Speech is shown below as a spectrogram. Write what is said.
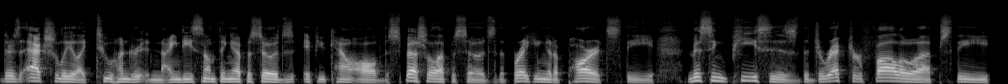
there's actually like 290 something episodes if you count all of the special episodes, the breaking it apart, the missing pieces, the director follow ups, the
